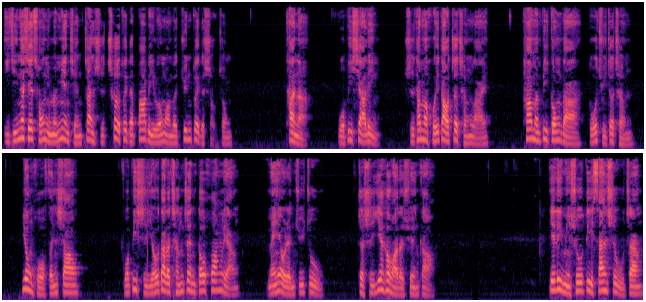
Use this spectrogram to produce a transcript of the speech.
以及那些从你们面前暂时撤退的巴比伦王的军队的手中。看哪，我必下令，使他们回到这城来，他们必攻打夺取这城，用火焚烧。我必使犹大的城镇都荒凉。没有人居住，这是耶和华的宣告。耶利米书第三十五章：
